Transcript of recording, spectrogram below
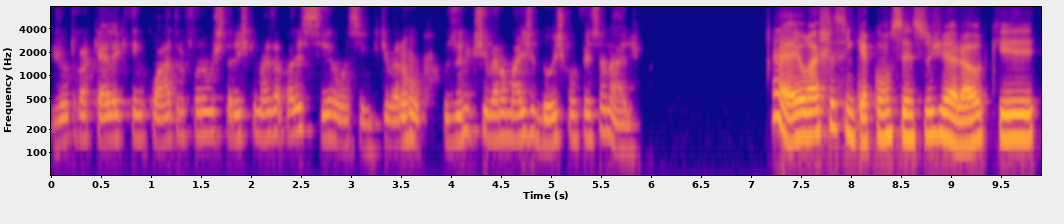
Junto com a Kelly, que tem quatro, foram os três que mais apareceram, assim, que tiveram, os únicos que tiveram mais de dois confessionários. É, eu acho assim que é consenso geral que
